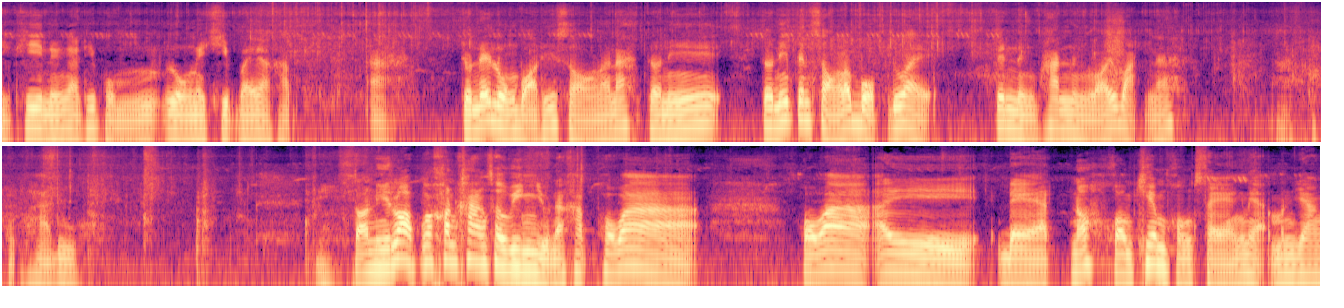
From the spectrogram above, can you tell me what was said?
อีกที่นึงอะที่ผมลงในคลิปไว้อะครับ อ่าจนได้ลงบ่อที่สองแล้วนะตัวนี้ตัวนี้เป็นสองระบบด้วยเป็นหนึ่งพันหนึ่งร้อยวัตต์นะอะผมพาดู ตอนนี้รอบก็ค่อนข้างสวิงอยู่นะครับ เพราะว่าเพราะว่าไอ้แดดเนาะความเข้มของแสงเนี่ย มันยัง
